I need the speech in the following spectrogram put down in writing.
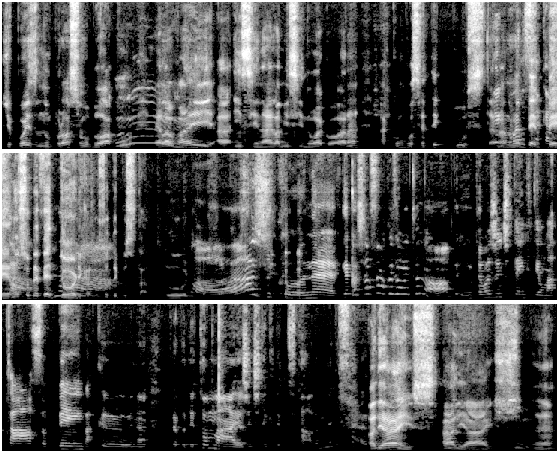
Depois, no próximo bloco, Hum. ela vai ah, ensinar, ela me ensinou agora a como você degusta. né? não é Degusta beber, eu não sou bebedor de Não. cachaça, eu sou degustador cachaça. Lógico, né? Porque a cachaça é uma coisa muito nobre. Então a gente tem que ter uma taça bem bacana para poder tomar. E a gente tem que degustar da maneira certa. Aliás, aliás, Hum. né?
